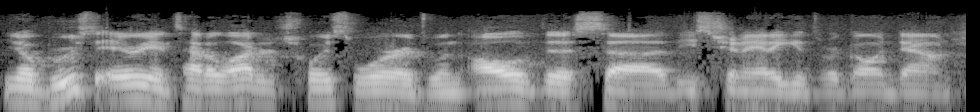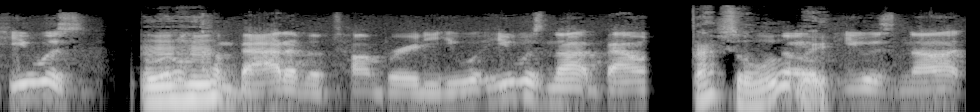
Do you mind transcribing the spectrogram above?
you know, Bruce Arians had a lot of choice words when all of this uh, these shenanigans were going down. He was a little Mhm. combative of Tom Brady. He he was not bound. Absolutely. So he was not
